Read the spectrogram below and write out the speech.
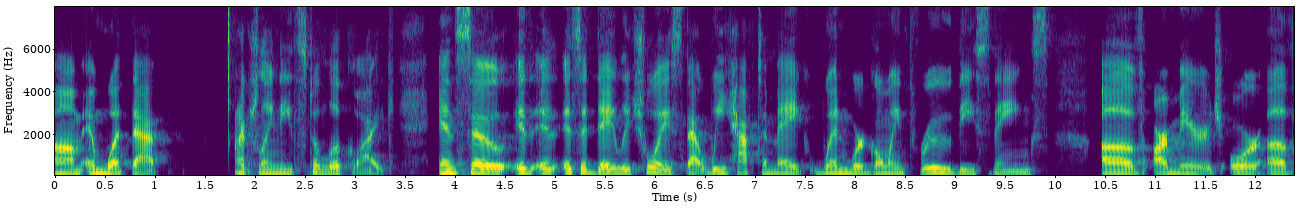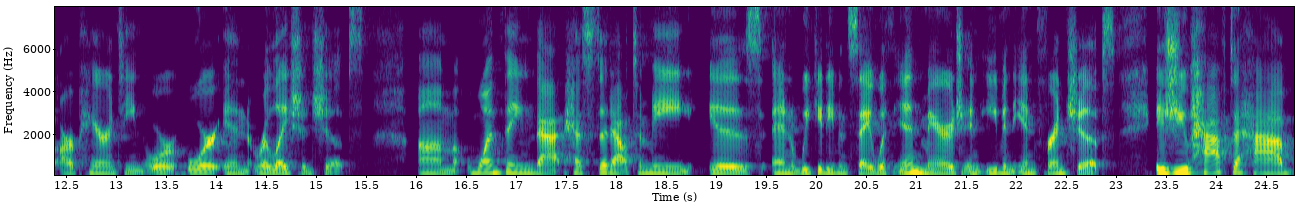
um, and what that actually needs to look like. And so it, it, it's a daily choice that we have to make when we're going through these things of our marriage or of our parenting or or in relationships um, one thing that has stood out to me is, and we could even say within marriage and even in friendships, is you have to have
